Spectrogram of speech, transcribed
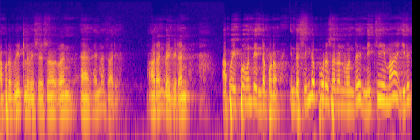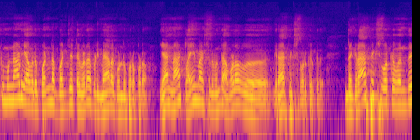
அப்புறம் வீட்டில் விசேஷம் ரன் என்ன சாரி ரன் பேபி ரன் அப்போ இப்போ வந்து இந்த படம். இந்த சிங்கப்பூர் சலூன் வந்து நிச்சயமாக இதுக்கு முன்னாடி அவர் பண்ண பட்ஜெட்டை விட அப்படி மேலே கொண்டு போகிற படம். ஏன்னா கிளைமேக்ஸில் வந்து அவ்வளவு கிராஃபிக்ஸ் ஒர்க் இருக்குது. இந்த கிராஃபிக்ஸ் ஒர்க்கை வந்து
